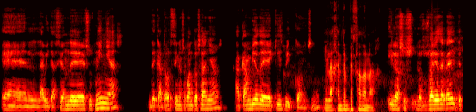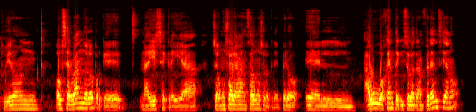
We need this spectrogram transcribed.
en la habitación de sus niñas, de 14 y no sé cuántos años, a cambio de X bitcoins, ¿no? Y la gente empezó a donar. Y los, los usuarios de Reddit estuvieron observándolo porque nadie se creía, o sea, un usuario avanzado no se lo cree, pero el, ah, hubo gente que hizo la transferencia, ¿no?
